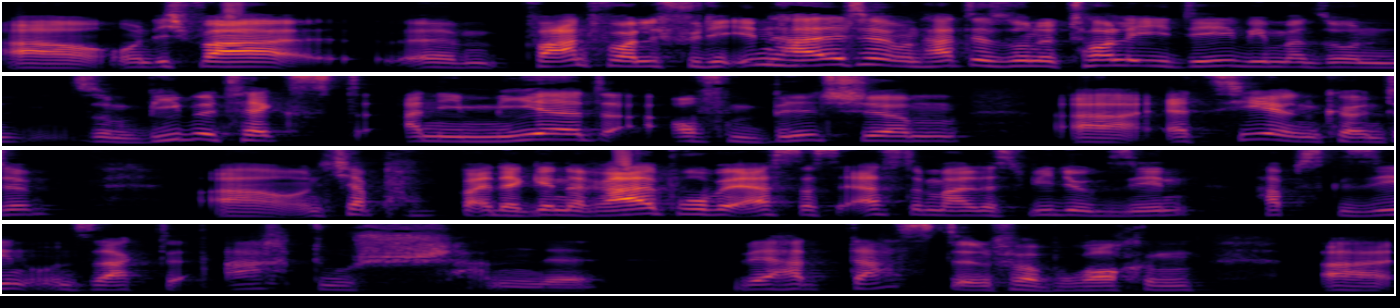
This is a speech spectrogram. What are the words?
äh, und ich war ähm, verantwortlich für die Inhalte und hatte so eine tolle Idee, wie man so einen, so einen Bibeltext animiert auf dem Bildschirm erzählen könnte. Und ich habe bei der Generalprobe erst das erste Mal das Video gesehen, habe es gesehen und sagte, ach du Schande, wer hat das denn verbrochen? äh,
